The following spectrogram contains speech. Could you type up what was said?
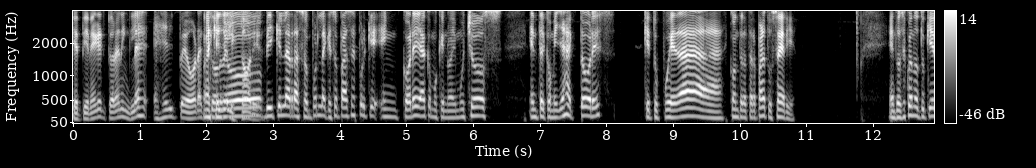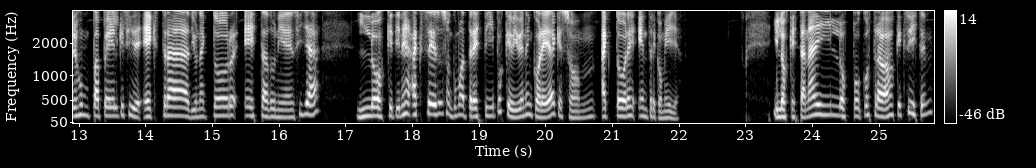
que tiene que actuar en inglés, es el peor No, actor es que de la historia. vi que la razón por la que eso pasa es porque en Corea como que no hay muchos, entre comillas, actores que tú puedas contratar para tu serie. Entonces cuando tú quieres un papel que si de extra de un actor estadounidense y ya, los que tienes acceso son como a tres tipos que viven en Corea que son actores entre comillas. Y los que están ahí, los pocos trabajos que existen,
